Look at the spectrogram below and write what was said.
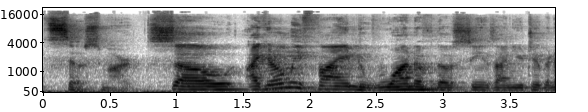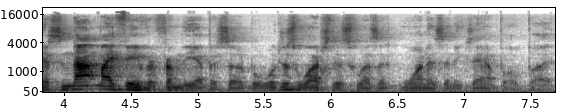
It's so smart. So I can only find one of those scenes on YouTube, and it's not my favorite from the episode. But we'll just watch this wasn't one as an example. But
